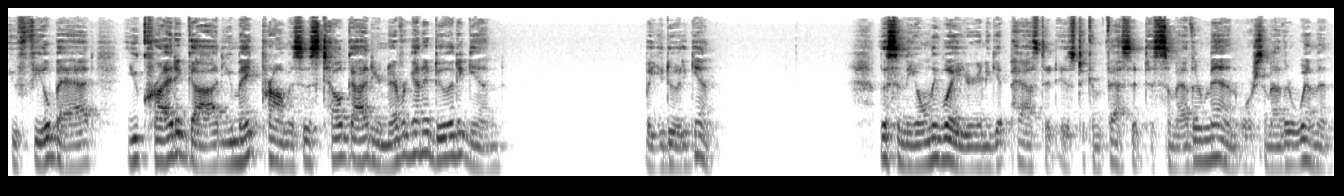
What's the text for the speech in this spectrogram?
you feel bad, you cry to God, you make promises, tell God you're never going to do it again, but you do it again. Listen, the only way you're going to get past it is to confess it to some other men or some other women.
